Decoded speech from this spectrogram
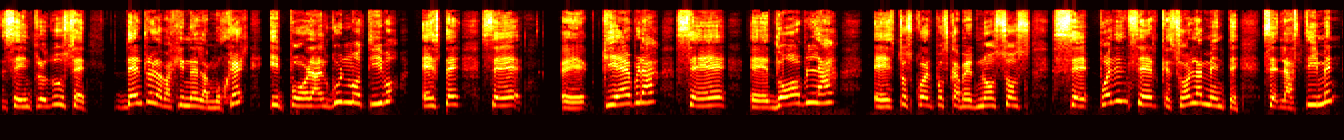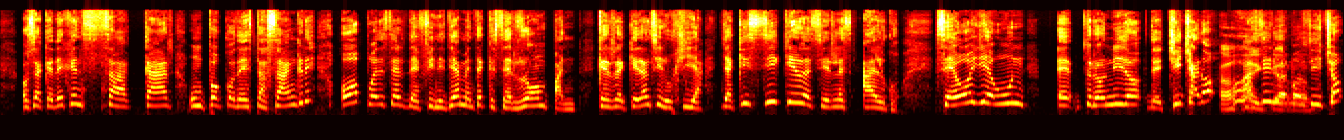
se introduce dentro de la vagina de la mujer y por algún motivo este se eh, quiebra, se eh, dobla, estos cuerpos cavernosos se pueden ser que solamente se lastimen, o sea, que dejen sacar un poco de esta sangre, o puede ser definitivamente que se rompan, que requieran cirugía. Y aquí sí quiero decirles algo. Se oye un eh, tronido de chícharo, Ay, así lo hemos dicho,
